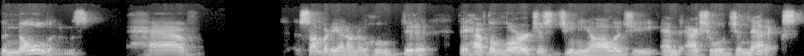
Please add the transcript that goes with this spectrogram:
The Nolans have somebody I don't know who did it. They have the largest genealogy and actual genetics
